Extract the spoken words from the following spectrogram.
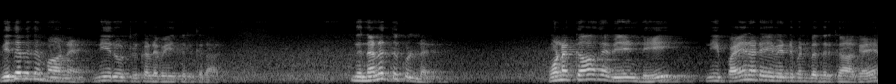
விதவிதமான நீரூற்றுக்களை வைத்திருக்கிறார். இந்த நிலத்துக்குள்ள உனக்காக வேண்டி நீ பயனடைய வேண்டும் என்பதற்காக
